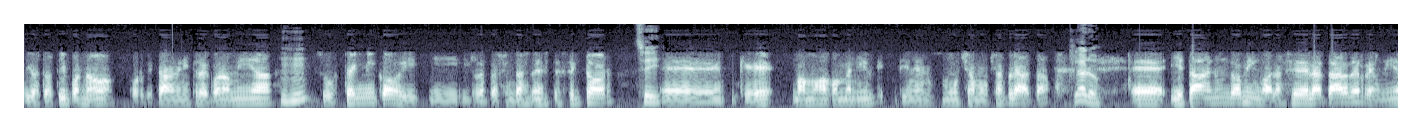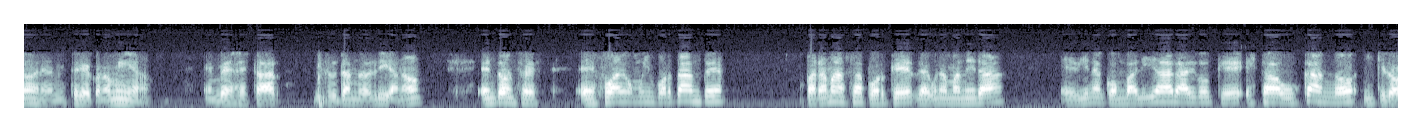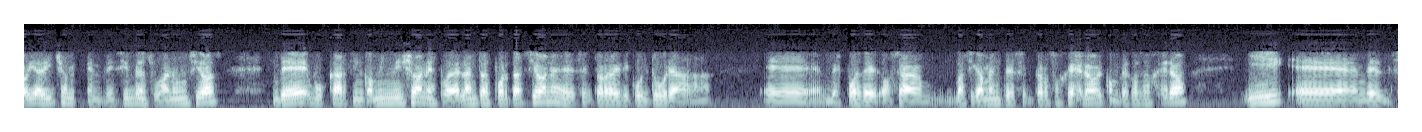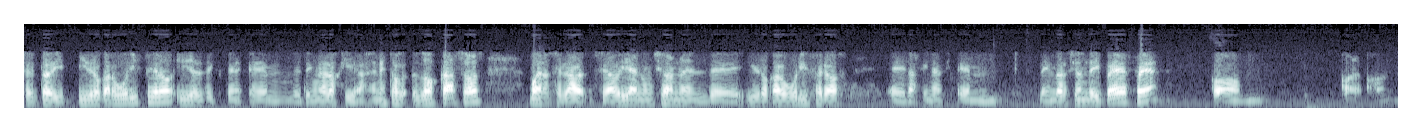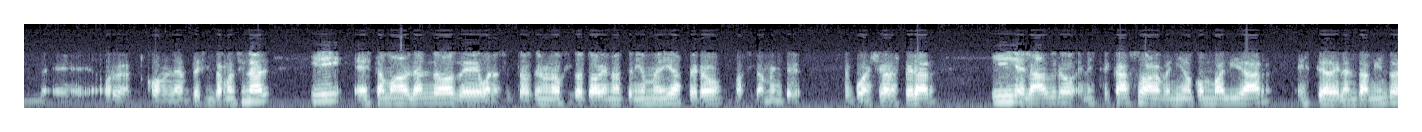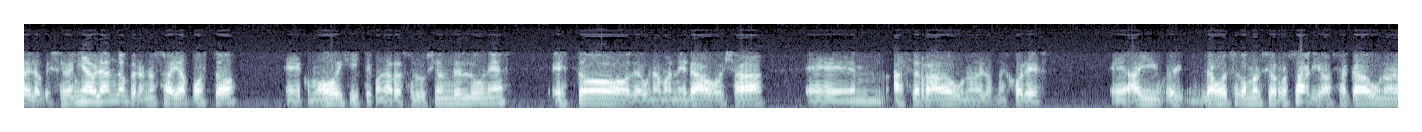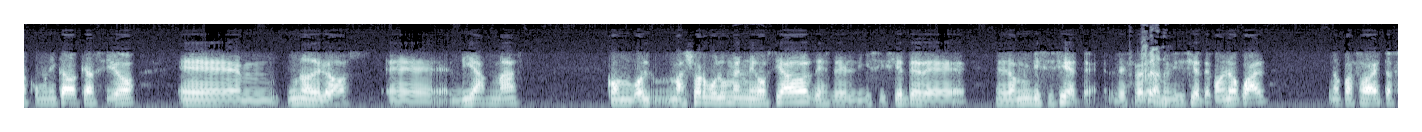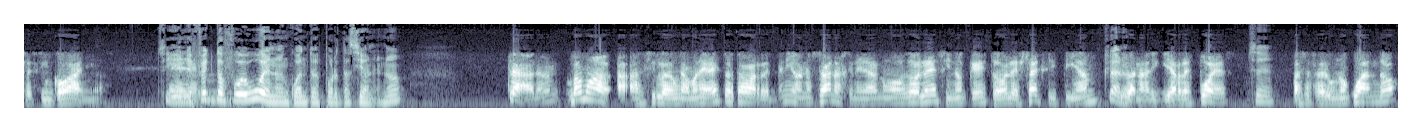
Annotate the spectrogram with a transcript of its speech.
digo estos tipos, ¿no? Porque estaba el ministro de Economía, sus técnicos y, representantes de este sector, eh, que vamos a convenir que tienen mucha, mucha plata. Claro. Eh, y estaban un domingo a las 6 de la tarde reunidos en el Ministerio de Economía, en vez de estar disfrutando del día, ¿no? Entonces, eh, fue algo muy importante para Massa porque de alguna manera eh, viene a convalidar algo que estaba buscando y que lo había dicho en, principio en sus anuncios de buscar 5 mil millones por adelanto de exportaciones del sector de agricultura eh, después de, o sea, básicamente el sector sojero, el complejo sojero, y eh, del sector hidrocarburífero y del de, tecnologías. En estos dos casos, bueno, se, se habría anunciado en el de hidrocarburíferos la, em, la inversión de IPF con eh, con, la empresa internacional y estamos hablando de, bueno, el sector tecnológico todavía no ha tenido medidas, pero básicamente se pueden llegar a esperar. Y el agro, en este caso, ha venido a convalidar este adelantamiento de lo que se venía hablando, pero no se había puesto, eh, como vos dijiste, con la resolución del lunes, esto de alguna manera hoy ya eh, ha cerrado uno de los mejores. hay, la Bolsa de Comercio Rosario ha sacado uno de los comunicados que ha sido eh, uno de los eh, días más con mayor volumen negociado desde el 17 de, 2017, de febrero de 2017, con lo cual no pasaba esto hace cinco años. Sí, el eh, efecto fue bueno en cuanto a exportaciones, ¿no? Claro, vamos a, decirlo de una manera, esto estaba retenido, no se van a generar nuevos dólares, sino que estos dólares ya existían, se van a liquidar después, sí. vaya a saber uno cuándo,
